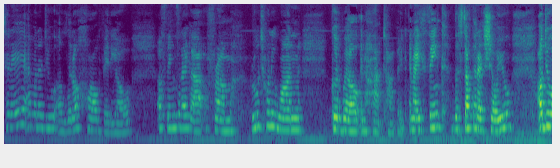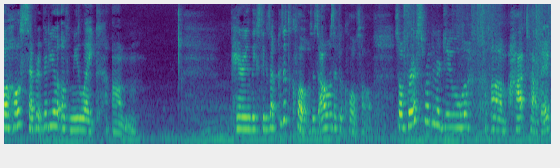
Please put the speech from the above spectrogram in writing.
today I'm going to do a little haul video of things that I got from Rue 21, Goodwill, and Hot Topic. And I think the stuff that I show you, I'll do a whole separate video of me like, um, pairing these things up because it's clothes. It's always like a clothes haul. So first we're going to do um, Hot Topic.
